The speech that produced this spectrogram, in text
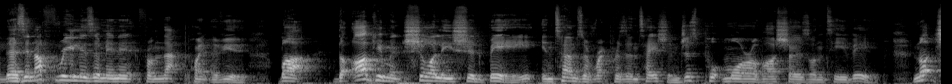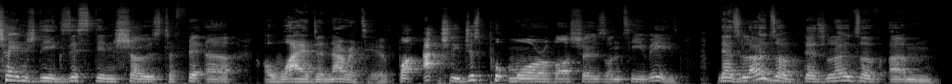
there's enough realism in it from that point of view. But the argument surely should be, in terms of representation, just put more of our shows on TV, not change the existing shows to fit a, a wider narrative, but actually just put more of our shows on TVs. There's loads of there's loads of um,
